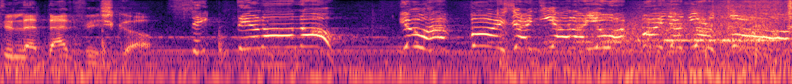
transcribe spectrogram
to let that fish go. Si Tirano! You have poisoned Yara! You have poisoned your sword!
